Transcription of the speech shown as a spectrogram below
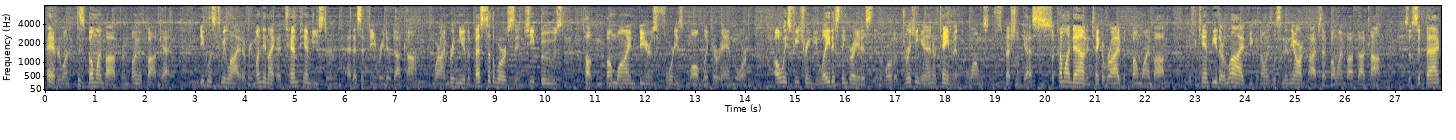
Hey everyone, this is Bumwine Bob from Bowling Bobcat. You can listen to me live every Monday night at 10 p.m. Eastern at sfdradio.com, where I'm bringing you the best of the worst in cheap booze, talking bum wine, beers, 40s, malt liquor, and more. Always featuring the latest and greatest in the world of drinking and entertainment, along with some special guests. So come on down and take a ride with Bumwine Bob. If you can't be there live, you can always listen in the archives at bumwinebob.com. So sit back,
